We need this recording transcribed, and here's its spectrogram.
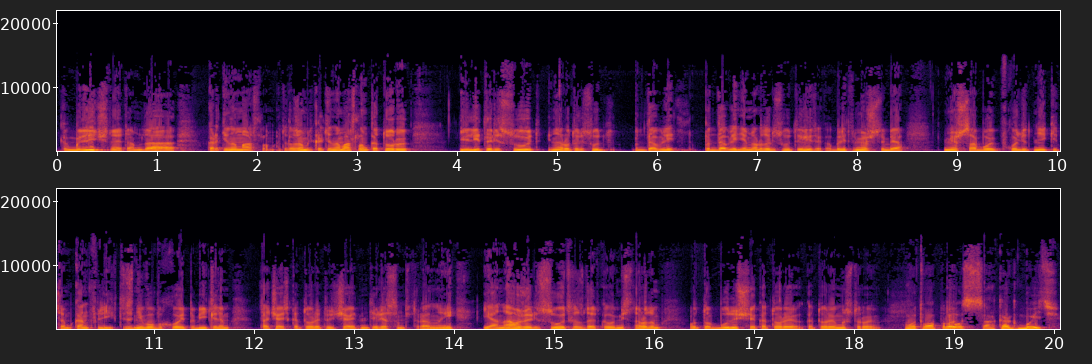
как бы личная там, да, картина маслом, это должна быть картина маслом, которую элита рисует, и народ рисует, под, давле... под давлением народа рисует элита. Как бы элита между, себя, между собой входит в некий там конфликт, из него выходит победителем та часть, которая отвечает интересам страны, и она уже рисует, создает как бы вместе с народом вот то будущее, которое, которое мы строим. Вот вопрос, а как быть,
